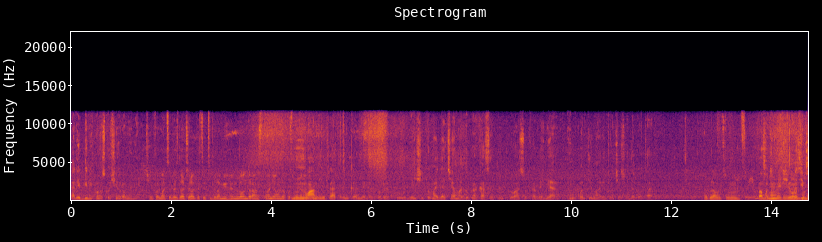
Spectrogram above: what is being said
care e bine cunoscut și în România. Ce informații aveți de la celelalte secții, de la München, Londra, în Spania, unde a fost Nu am intrat încă în legătură cu ei și tocmai de aceea mă duc acasă pentru a supraveghea în continuare procesul de votare. Vă mulțumim. Vă mulțumesc și o zi bună.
